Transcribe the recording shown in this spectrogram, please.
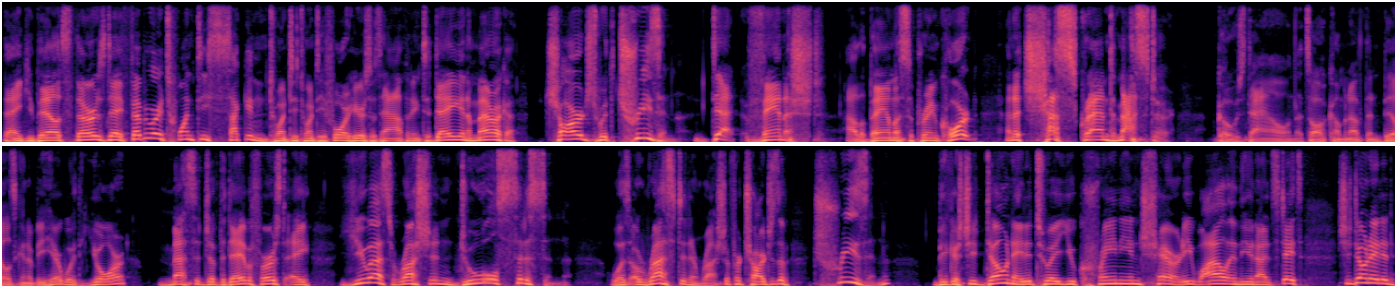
Thank you, Bill. It's Thursday, February 22nd, 2024. Here's what's happening today in America. Charged with treason, debt vanished. Alabama Supreme Court and a chess grandmaster goes down. That's all coming up. Then Bill's going to be here with your message of the day. But first, a U.S. Russian dual citizen was arrested in Russia for charges of treason because she donated to a Ukrainian charity while in the United States. She donated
